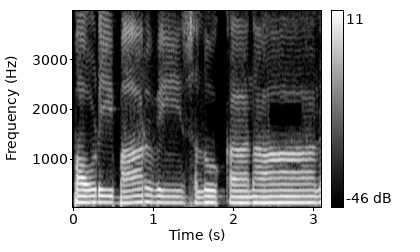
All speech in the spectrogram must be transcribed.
ਪੌੜੀ 12ਵੀਂ ਸ਼ਲੋਕਾਂ ਨਾਲ।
